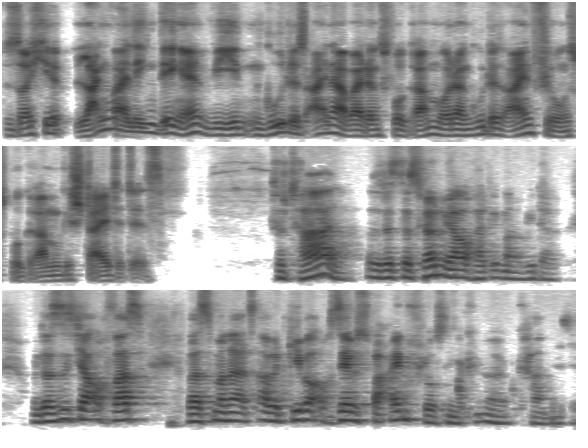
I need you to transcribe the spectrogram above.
solche langweiligen Dinge wie ein gutes Einarbeitungsprogramm oder ein gutes Einführungsprogramm gestaltet ist? Total. Also das, das hören wir auch halt immer wieder. Und das ist ja auch was, was man als Arbeitgeber auch selbst beeinflussen äh, kann, so,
